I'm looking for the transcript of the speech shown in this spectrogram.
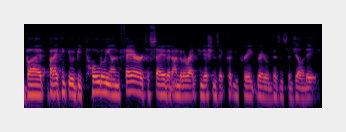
But but I think it would be totally unfair to say that under the right conditions it couldn't create greater business agility.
